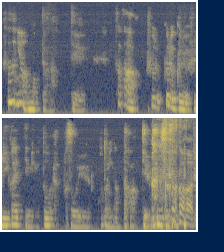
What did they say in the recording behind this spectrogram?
ふうには思ってはなくて、ただ、ふくるくる振り返ってみると、やっぱそういうことになったかっていう感じです。なるほどね。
